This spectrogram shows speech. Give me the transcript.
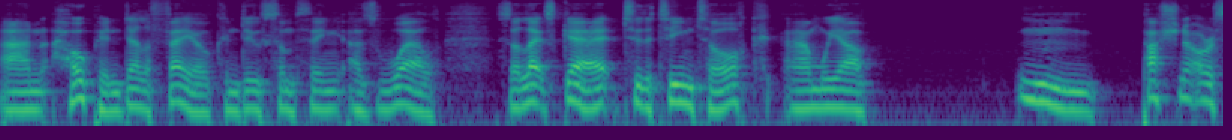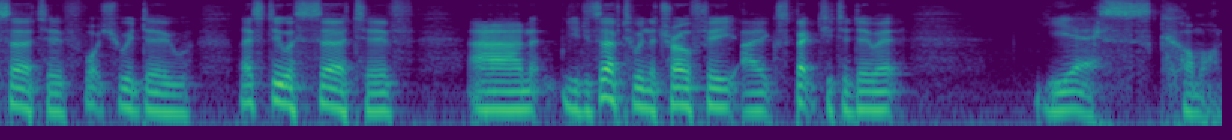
and hoping Deulofeu can do something as well. So let's get to the team talk and we are mm, passionate or assertive. What should we do? Let's do assertive and you deserve to win the trophy. I expect you to do it. Yes, come on.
